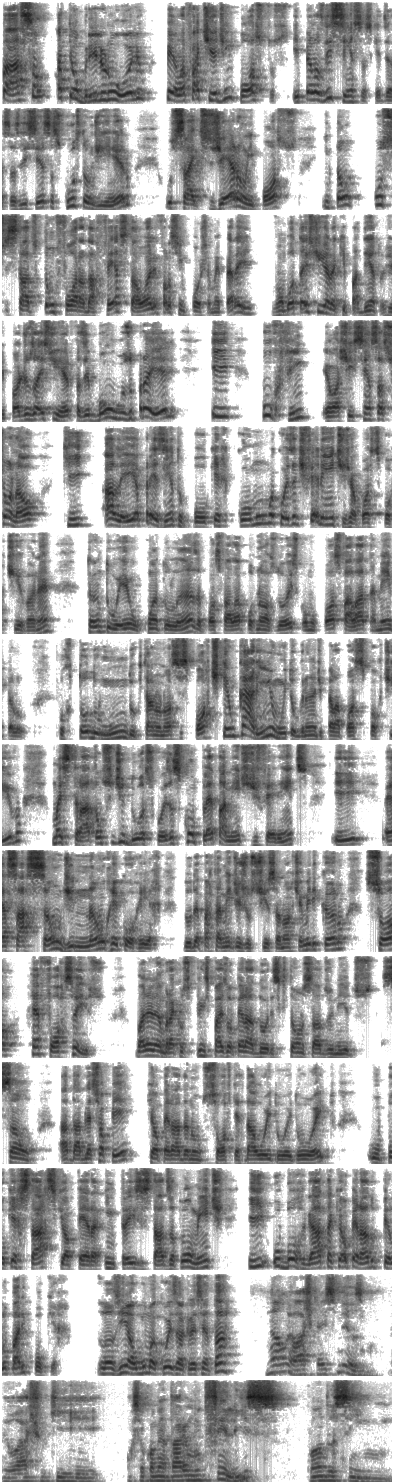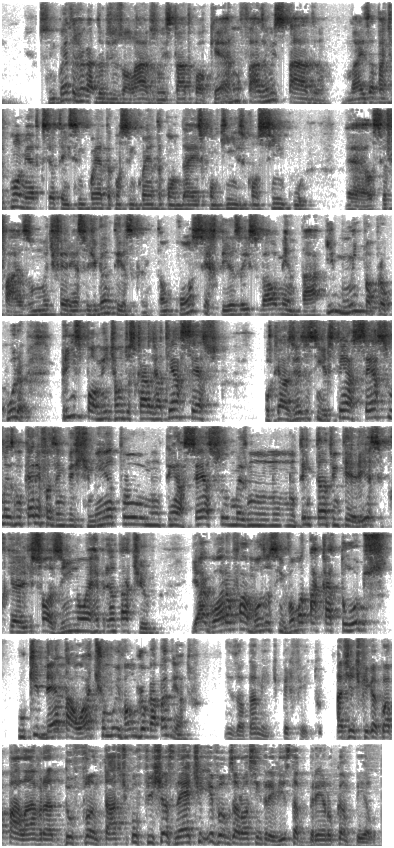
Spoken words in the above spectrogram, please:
passam a ter o brilho no olho pela fatia de impostos e pelas licenças. Quer dizer, essas licenças custam dinheiro, os sites geram impostos, então os estados que estão fora da festa olham e falam assim: poxa, mas peraí, vamos botar esse dinheiro aqui para dentro, a gente pode usar esse dinheiro, fazer bom uso para ele. E, por fim, eu achei sensacional que a lei apresenta o poker como uma coisa diferente de aposta esportiva, né? Tanto eu quanto o Lanza, posso falar por nós dois, como posso falar também pelo, por todo mundo que está no nosso esporte, tem um carinho muito grande pela aposta esportiva, mas tratam-se de duas coisas completamente diferentes e essa ação de não recorrer do Departamento de Justiça norte-americano só reforça isso. Vale lembrar que os principais operadores que estão nos Estados Unidos são a WSOP, que é operada no software da 888, o PokerStars, que opera em três estados atualmente, e o Borgata, que é operado pelo PariPoker. Lanzinho, alguma coisa a acrescentar? Não, eu acho que é isso mesmo. Eu acho que o seu comentário é muito feliz quando, assim, 50 jogadores isolados num estado qualquer não fazem um estado, mas a partir do momento que você tem 50 com 50, com 10, com 15, com 5, é, você faz uma diferença gigantesca. Então, com certeza, isso vai aumentar e muito a procura, principalmente onde os caras já têm acesso. Porque às vezes assim, eles têm acesso, mas não querem fazer investimento, não têm acesso, mas não, não, não tem tanto interesse, porque ali sozinho não é representativo. E agora é o famoso assim: vamos atacar todos o que der tá ótimo e vamos jogar para dentro. Exatamente, perfeito. A gente fica com a palavra do fantástico Fichasnet e vamos à nossa entrevista Breno Campelo.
